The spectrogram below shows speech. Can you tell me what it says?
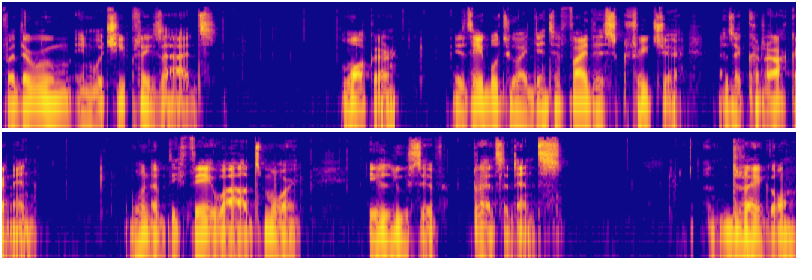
for the room in which he presides. Walker is able to identify this creature as a Karakanen, one of the Feywild's more elusive residents. Drago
